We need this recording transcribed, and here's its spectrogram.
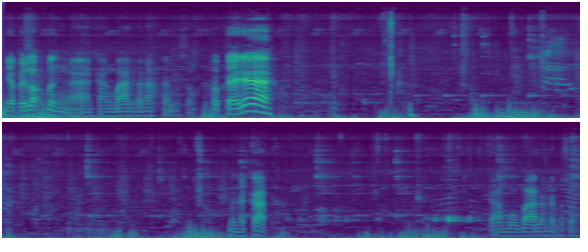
เดี๋ยวไปเลาะเบิ่งอ่ากลางบ้านก่อนเนาะท่านผู้ชมขอบใจเด้อบรรยากาศ กลางหมู่บ้านนะท่านผู้ชม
